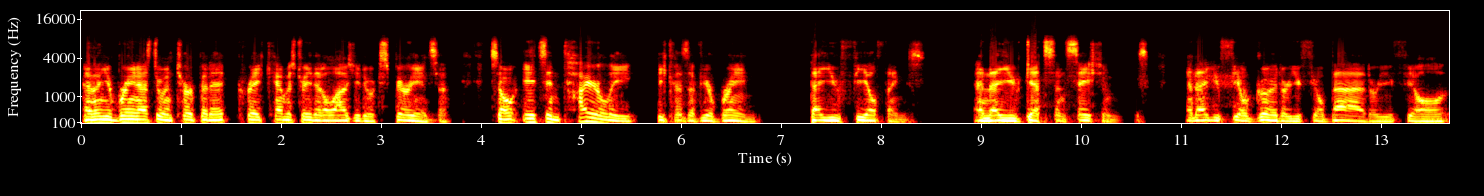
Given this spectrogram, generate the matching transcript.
And then your brain has to interpret it, create chemistry that allows you to experience it. So it's entirely because of your brain that you feel things and that you get sensations and that you feel good or you feel bad or you feel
